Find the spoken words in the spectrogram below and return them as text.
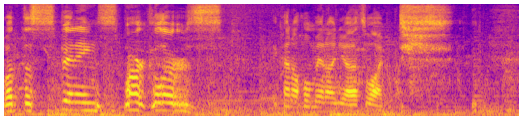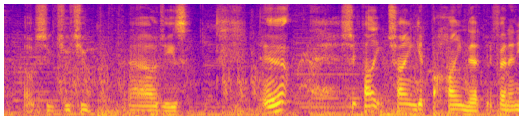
but the spinning sparklers. Kind of home in on you, that's why. oh, shoot, shoot, shoot. Oh, jeez. Yeah. Should probably try and get behind it if any,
